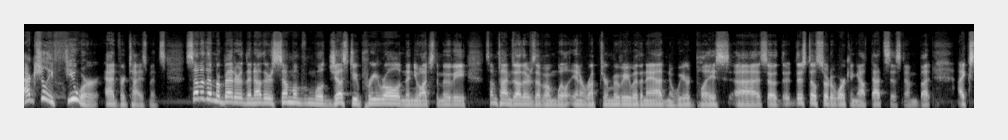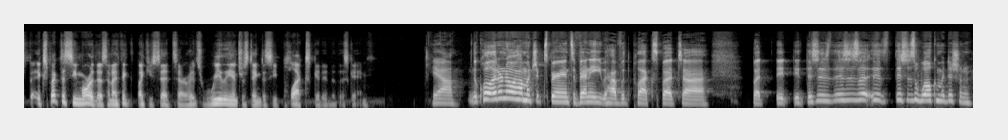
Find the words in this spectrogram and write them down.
actually fewer advertisements. Some of them are better than others. Some of them will just do pre roll and then you watch the movie. Sometimes others of them will interrupt your movie with an ad in a weird place. Uh, so they're, they're, still sort of working out that system. But I ex- expect to see more of this. And I think, like you said, Sarah, it's really interesting to see Plex get into this game. Yeah, Nicole, I don't know how much experience, if any, you have with Plex, but uh, but it, it this is this is a this is a welcome addition.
